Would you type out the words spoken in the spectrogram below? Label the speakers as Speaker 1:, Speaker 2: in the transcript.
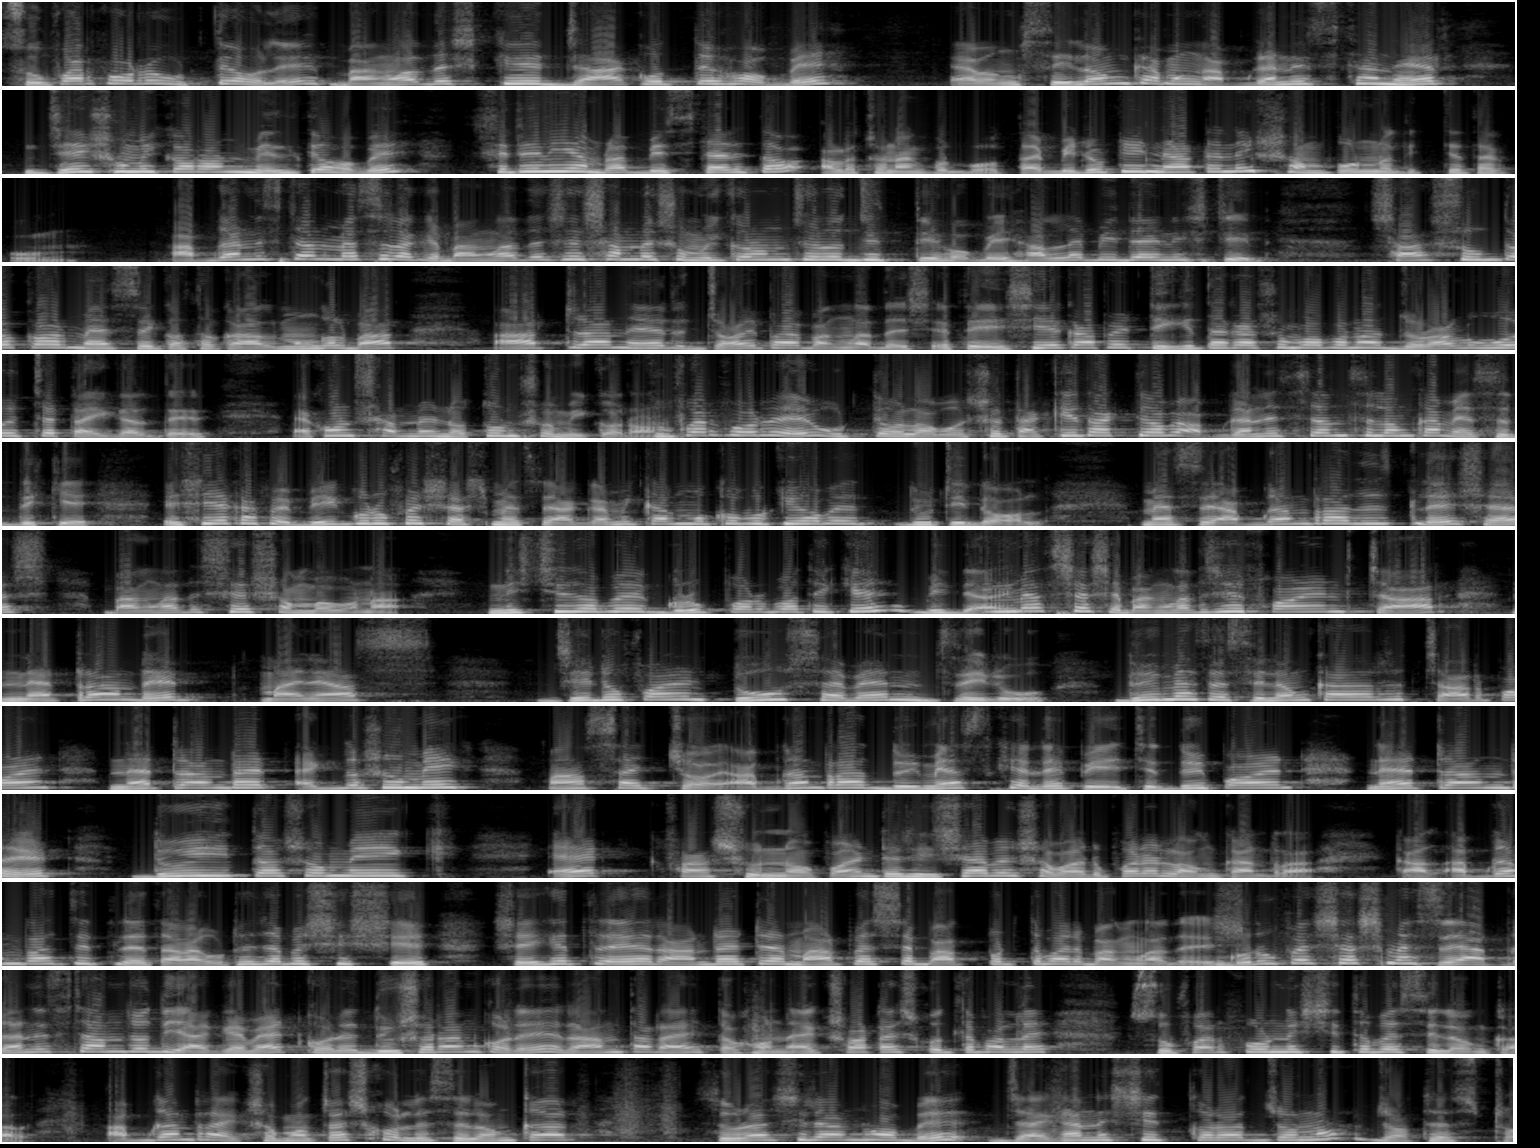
Speaker 1: Super ফোরে উঠতে হলে বাংলাদেশকে যা করতে হবে এবং শ্রীলঙ্কা এবং আফগানিস্তানের যে সমীকরণ মিলতে হবে, সেটা নিয়ে আমরা বিস্তারিত আলোচনা করব। তাই ভিডিওটি না টেনে সম্পূর্ণ দেখতে থাকুন। আফগানিস্তান ম্যাচের আগে বাংলাদেশের সামনে সমীকরণ ছিল জিততে হবে, হারলে বিদায় নিশ্চিত। শ্বাসরুদ্ধকর ম্যাচে গতকাল মঙ্গলবার আট রানের জয় পায় বাংলাদেশ। এতে এশিয়া কাপে টিকে থাকার সম্ভাবনা জোরালো হয়েছে টাইগারদের। এখন সামনে নতুন সমীকরণ। সুপার ফোরে উঠতে হলে অবশ্যই তাকিয়ে থাকতে হবে আফগানিস্তান শ্রীলঙ্কা ম্যাচের দিকে। এশিয়া কাপে বি গ্রুপের শেষ ম্যাচে আগামীকাল মুখোমুখি হবে দুটি দল। ম্যাচে আফগানরা জিতলে শেষ বাংলাদেশের সম্ভাবনা। নিশ্চিত হবে গ্রুপ পর্ব থেকে বিদায়। ম্যাচ শেষে বাংলাদেশের পয়েন্ট চার, net run rate minus zero point two seven zero. দুই ম্যাচে শ্রীলঙ্কার চার পয়েন্ট, নেট রান রেট এক দশমিক পাঁচ সাত ছয়। আফগানরা দুই ম্যাচ খেলে পেয়েছে দুই পয়েন্ট, নেট রান রেট দুই দশমিক এক পাঁচ শূন্য পয়েন্টের হিসাবে সবার উপরে লঙ্কানরা। কাল আফগানরা জিতলে তারা উঠে যাবে শীর্ষে, সেই ক্ষেত্রে রান রেটের মারপেসে বাদ পড়তে পারে বাংলাদেশ। গ্রুপের শেষ ম্যাচে আফগানিস্তান যদি আগে ব্যাট করে দুশো রান করে রান তাড়ায়, তখন একশো আঠাশ করতে পারলে সুপার ফোর নিশ্চিত হবে শ্রীলঙ্কার। আফগানরা একশো পঞ্চাশ করলে শ্রীলঙ্কার চুরাশি রান হবে, জায়গা নিশ্চিত করার জন্য যথেষ্ট।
